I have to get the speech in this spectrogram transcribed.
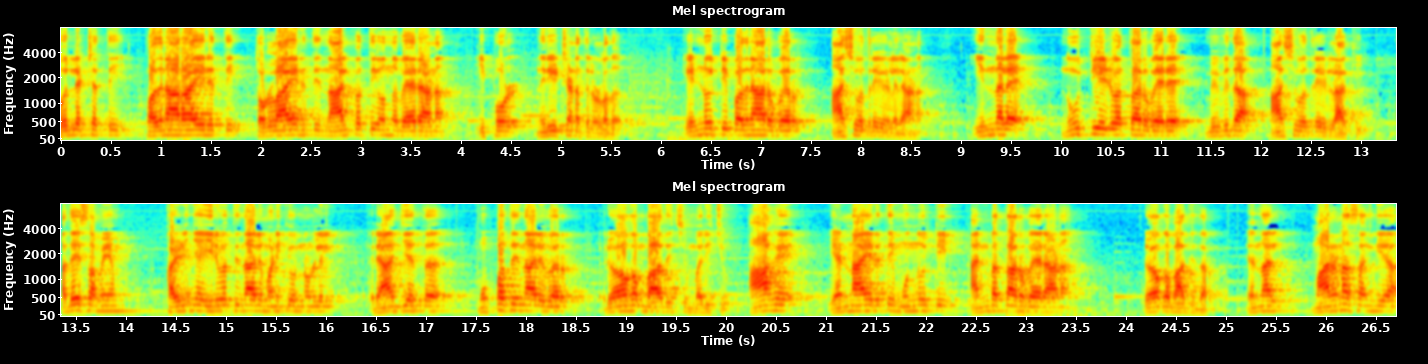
ഒരു ലക്ഷത്തി പതിനാറായിരത്തി തൊള്ളായിരത്തി നാൽപ്പത്തി ഒന്ന് പേരാണ് ഇപ്പോൾ നിരീക്ഷണത്തിലുള്ളത്. എണ്ണൂറ്റി പതിനാറ് പേർ ആശുപത്രികളിലാണ്. ഇന്നലെ നൂറ്റി എഴുപത്തി പേരെ വിവിധ ആശുപത്രികളിലാക്കി. അതേസമയം കഴിഞ്ഞ ഇരുപത്തിനാല് മണിക്കൂറിനുള്ളിൽ രാജ്യത്ത് മുപ്പത്തിനാല് പേർ രോഗം ബാധിച്ച് മരിച്ചു. ആകെ എണ്ണായിരത്തി മുന്നൂറ്റി അൻപത്തി പേരാണ് രോഗബാധിതർ. എന്നാൽ മരണസംഖ്യ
